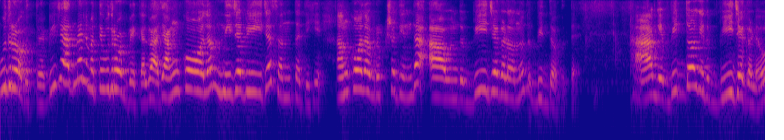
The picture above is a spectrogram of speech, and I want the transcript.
ಉದುರೋಗುತ್ತೆ. ಬೀಜ ಆದಮೇಲೆ ಮತ್ತೆ ಉದುರೋಗ್ಬೇಕಲ್ವಾ? ಅದೇ ಅಂಕೋಲಂ ನಿಜ ಬೀಜ ಸಂತತಿ ಅಂಕೋಲ ವೃಕ್ಷದಿಂದ ಆ ಒಂದು ಬೀಜಗಳು ಅನ್ನೋದು ಬಿದ್ದೋಗುತ್ತೆ. ಹಾಗೆ ಬಿದ್ದೋಗಿದ ಬೀಜಗಳು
